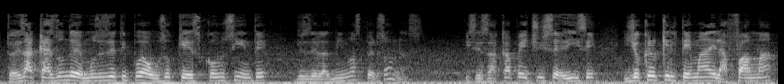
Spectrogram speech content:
Entonces acá es donde vemos ese tipo de abuso que es consciente desde las mismas personas. Y se saca pecho y se dice. Y yo creo que el tema de la fama,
